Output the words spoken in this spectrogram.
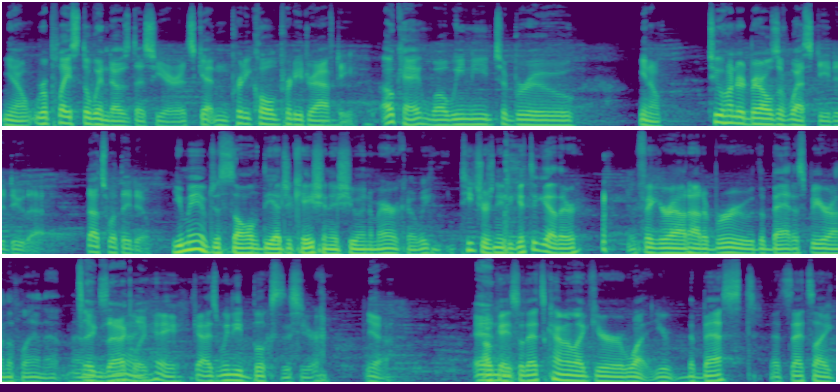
you know, replace the windows this year, it's getting pretty cold, pretty drafty. Okay, well, we need to brew, you know, 200 barrels of Westy to do that. That's what they do. You may have just solved the education issue in America. We teachers need to get together and figure out how to brew the baddest beer on the planet. And, Exactly. Hey, hey, guys, we need books this year. Yeah. okay, so that's kind of like your what? Your the best. That's that's like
